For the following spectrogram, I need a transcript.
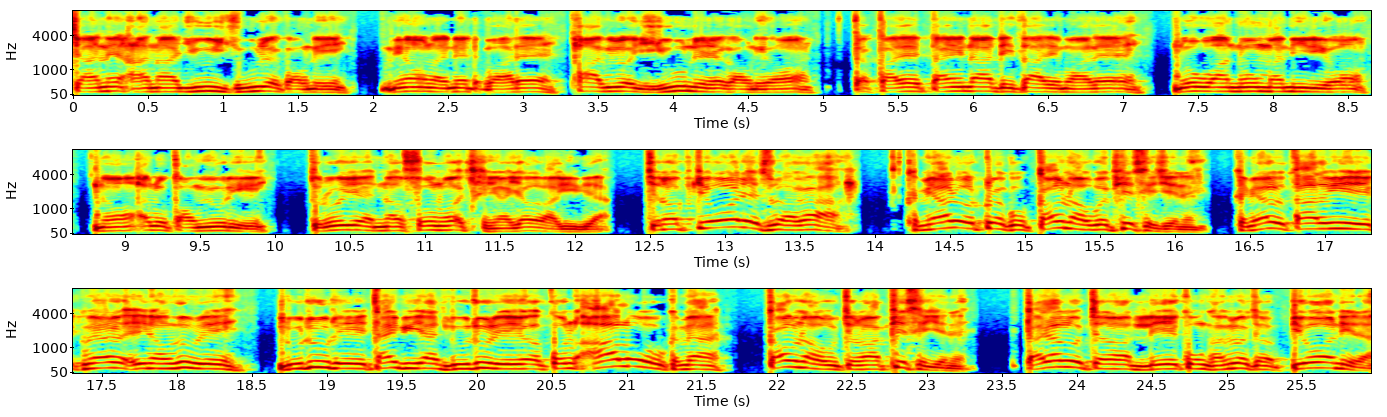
ဂျာနဲ့အာနာယူယူတဲ့ကောင်တွေမင်းအွန်လိုင်းနဲ့တပါတဲ့ထားပြီးတော့ယူနေတဲ့ကောင်တွေရောတခါရဲ့တိုင်းသားဒေသတွေမှာလဲ no one no money တွေရောနော်အဲ့လိုကောင်မျိုးတွေသူတို့ရဲ့နောက်ဆုံးတော့အချိန်ကရောက်လာပြီဗျကျွန်တော်ပြောတယ်ဆိုတာကခမရတို့အတွက်ကိုကောင်းတာပဲဖြစ်စေခြင်းတယ်ခမရတို့သားသမီးတွေခမရတို့အိမ်တော်စုတွေလူထုတွေတိုင်းပြည်ကလူထုတွေအကုန်အားလုံးကိုခမရကောင်းတာကိုကျွန်တော်ဖြစ်စေခြင်းတယ်ဒါကြောင့်လို့ကျွန်တော်လေကုန်ခံပြီးတော့ကျွန်တော်ပြောနေတာ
